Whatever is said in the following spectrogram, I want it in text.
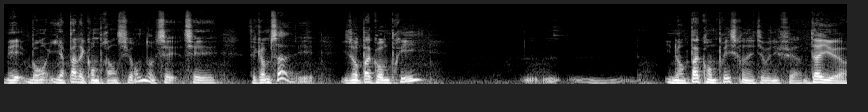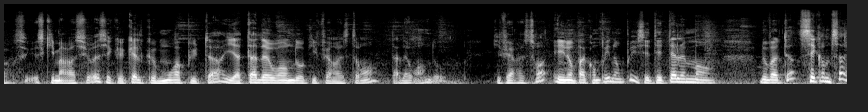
Mais bon, il n'y a pas de compréhension, donc c'est- comme ça. Ils n'ont pas compris. Ils n'ont pas compris ce qu'on était venu faire. D'ailleurs, ce qui m'a rassuré, c'est que quelques mois plus tard, il y a Tadao Ando qui fait un restaurant, Tadao Ando, qui fait un restaurant, et ils n'ont pas compris non plus. C'était tellement novateur. C'est comme ça,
